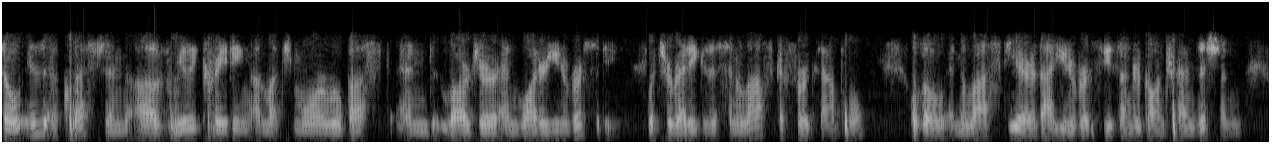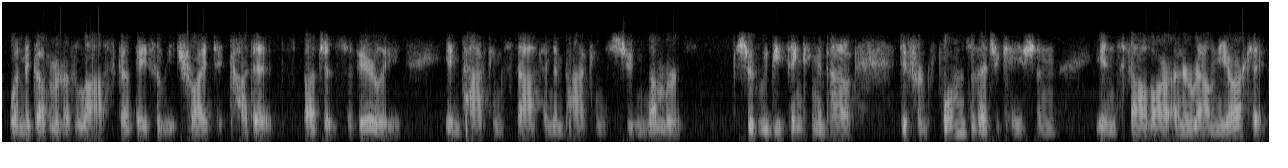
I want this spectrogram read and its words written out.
So, is it a question of really creating a much more robust and larger and wider university, which already exists in Alaska, for example? Although in the last year, that university has undergone transition when the government of Alaska basically tried to cut its budget severely, impacting staff and impacting student numbers. Should we be thinking about different forms of education in Svalbard and around the Arctic?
